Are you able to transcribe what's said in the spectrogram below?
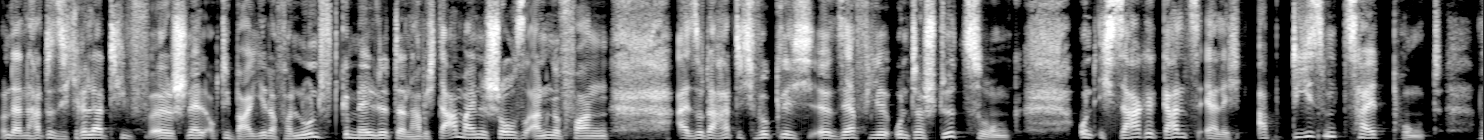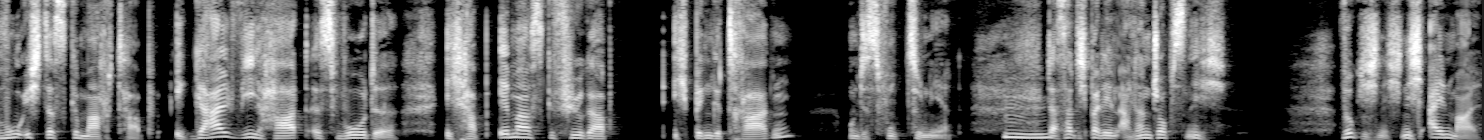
und dann hatte sich relativ äh, schnell auch die Bar jeder Vernunft gemeldet. Dann habe ich da meine Shows angefangen. Also da hatte ich wirklich äh, sehr viel Unterstützung. Und ich sage ganz ehrlich, ab diesem Zeitpunkt, wo ich das gemacht habe, egal wie hart es wurde, ich habe immer das Gefühl gehabt, ich bin getragen und es funktioniert. Mhm. Das hatte ich bei den anderen Jobs nicht. Wirklich nicht, nicht einmal.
